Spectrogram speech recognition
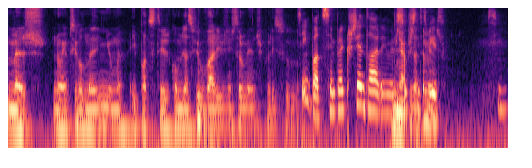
mas não é impossível de maneira nenhuma. E pode-se ter, como já se viu, vários instrumentos, por isso. Sim, pode sempre acrescentar em vez de substituir. Exatamente. Sim.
